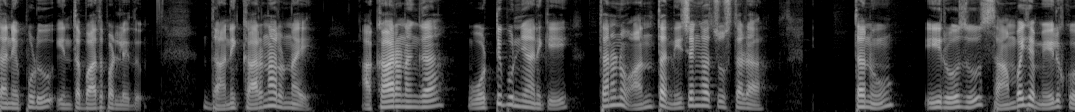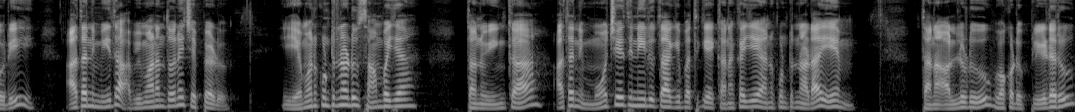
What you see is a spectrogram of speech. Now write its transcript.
తనెప్పుడూ ఇంత బాధపడలేదు. దానికి కారణాలున్నాయి. అకారణంగా ఒట్టి పుణ్యానికి తనను అంత నీచంగా చూస్తాడా? తను ఈరోజు సాంబయ్య మేలు కోరి అతని మీద అభిమానంతోనే చెప్పాడు. ఏమనుకుంటున్నాడు సాంబయ్య? తను ఇంకా అతని మోచేతి నీళ్ళు తాగి బతికే కనకయ్యే అనుకుంటున్నాడా ఏం? తన అల్లుడు ఒకడు ప్లీడరు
